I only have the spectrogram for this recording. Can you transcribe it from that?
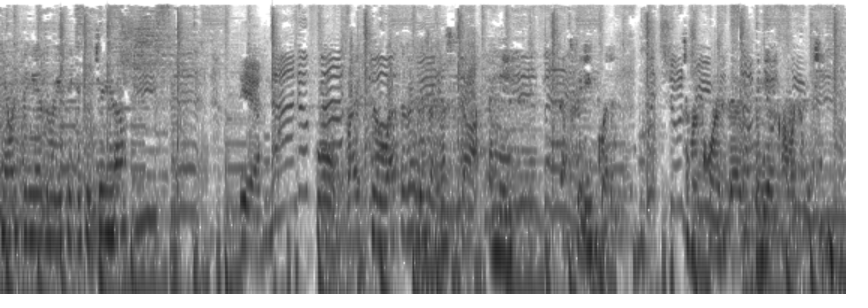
camera thing is, where you take a picture, you know? Yeah. Well, right to the left of it, there's like this dot thingy. That's what you put to record the video conversation.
